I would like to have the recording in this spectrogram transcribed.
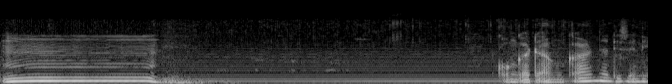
Hmm Kok nggak ada angkanya di sini?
